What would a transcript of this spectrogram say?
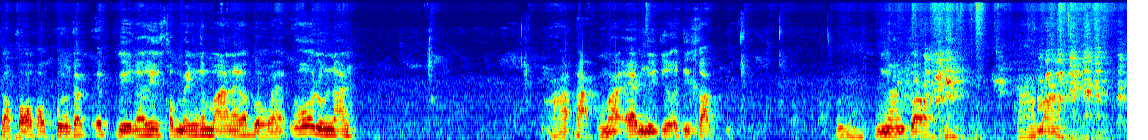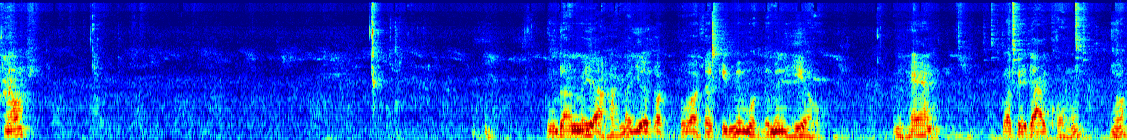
ต้องขอขอบคุณครับเอฟบีนะที่คอมเมนต์เข้ามานะครับ บอกว่า โอ้ลุงนัน หาผักมาแอมเยอะๆที่ครับงานก็หามา เนาะลุงดันไม่อยากหามาเยอะครับ เพราะว่าถ้ากินไม่หมดแล้วมันเหี่ยว มันแห้ง ก็เสียดายของ เนาะ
